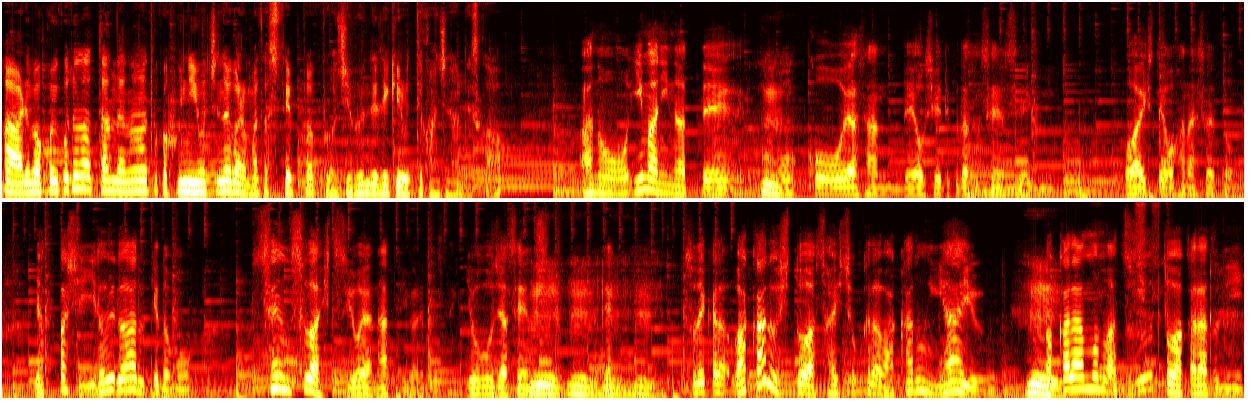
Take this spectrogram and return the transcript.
ああれはこういうことだったんだなとか腑に落ちながらまたステップアップが自分でできるって感じなんですか？あの、今になって、こうんこ高野山で教えてくださる先生にお会いしてお話しされると、やっぱしいろいろあるけども、センスは必要やなって言われますね。行者センス。うんうんうんそれから、分かる人は最初から分かるんやいう。うん。うん分からんものはずーっと分からずに、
